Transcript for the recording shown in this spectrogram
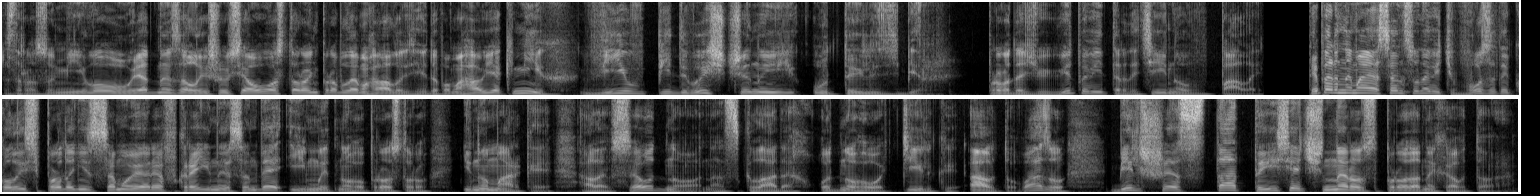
Зрозуміло, уряд не залишився осторонь проблем галузі і допомагав як міг, вів підвищений утильзбір. Продажі у відповідь традиційно впали. Тепер немає сенсу навіть ввозити колись продані з самої РФ країни СНД і митного простору іномарки, але все одно на складах одного тільки автовазу більше ста тисяч нерозпроданих авто.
